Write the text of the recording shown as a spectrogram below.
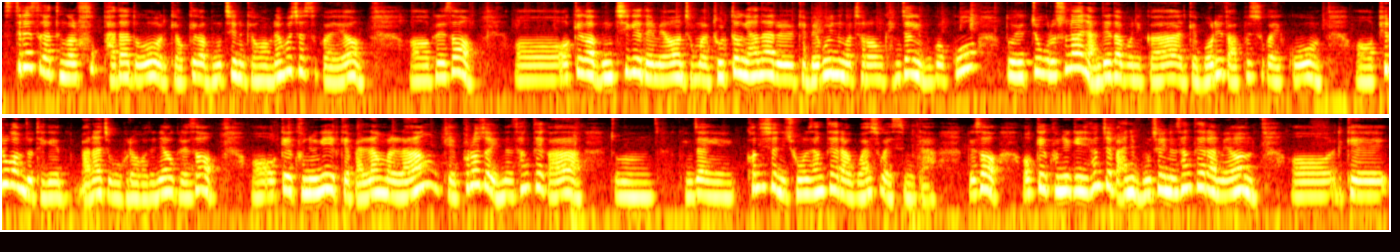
스트레스 같은 걸 훅 받아도 이렇게 어깨가 뭉치는 경험을 해보셨을 거예요. 어, 그래서 어, 어깨가 뭉치게 되면 정말 돌덩이 하나를 이렇게 메고 있는 것처럼 굉장히 무겁고 또 이쪽으로 순환이 안 되다 보니까 이렇게 머리도 아플 수가 있고 어, 피로감도 되게 많아지고 그러거든요. 그래서 어, 어깨 근육이 이렇게 말랑말랑 이렇게 풀어져 있는 상태가 좀 굉장히 컨디션이 좋은 상태라고 할 수가 있습니다. 그래서 어깨 근육이 현재 많이 뭉쳐 있는 상태라면 어, 이렇게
